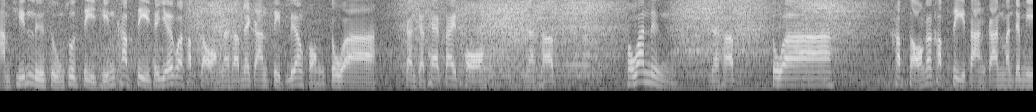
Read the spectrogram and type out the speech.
3ชิ้น หรือสูงสุด 4 ชิ้น ขับ 4 จะเยอะกว่าขับ 2 นะครับ ในการติดเรื่องของตัวการกระแทกใต้ท้องนะครับ เพราะว่า 1 นะครับ ตัวขับ 2 กับขับ 4 ต่างกัน มันจะมี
